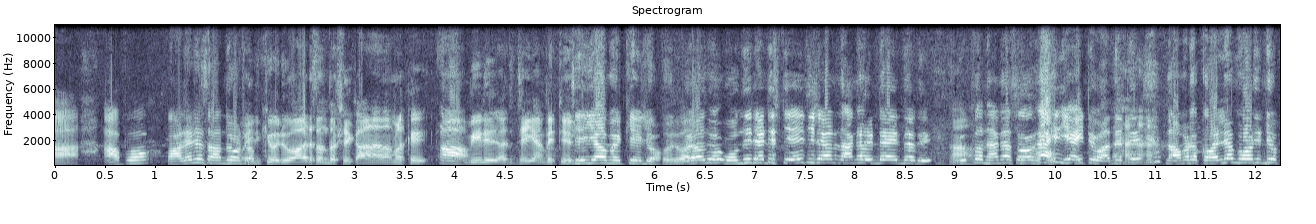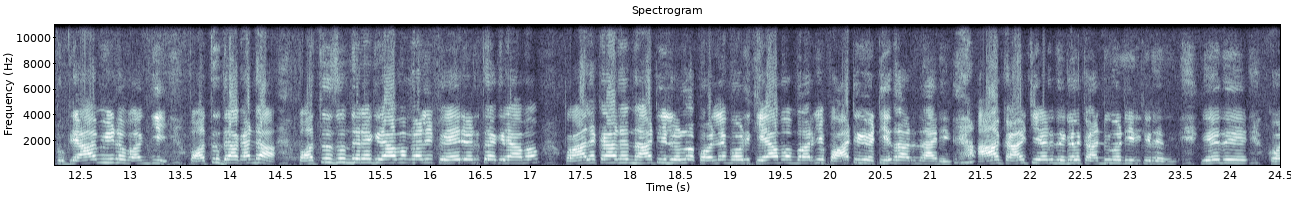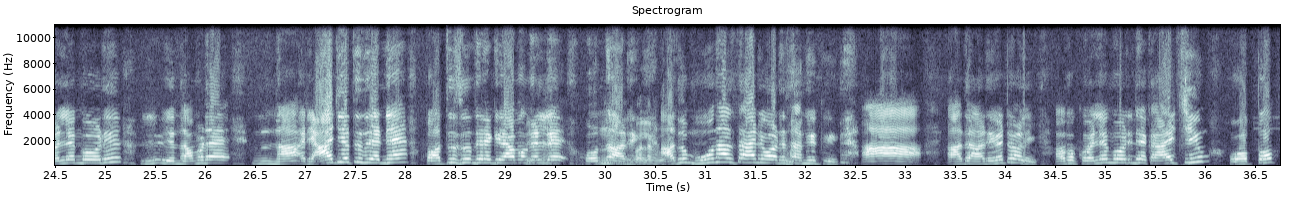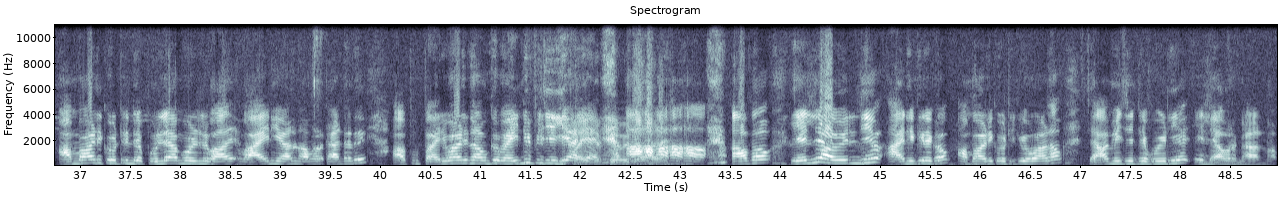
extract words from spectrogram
അപ്പോ വളരെ സന്തോഷം. എനിക്ക് ഒരുപാട് സന്തോഷം. കാണാൻ നമുക്ക് വീഡിയോ ചെയ്യാൻ പറ്റിയല്ലോ. ചെയ്യാൻ പറ്റിയല്ലോ. ഒന്ന് രണ്ട് സ്റ്റേജിലാണ് ഞങ്ങൾ ഉണ്ടായിരുന്നത്. ഇപ്പൊ ഞങ്ങൾ സ്വകാര്യമായിട്ട് വന്നിട്ട് നമ്മുടെ കൊല്ലംകോടിന്റെ ഗ്രാമീണ ഭംഗി. പത്ത് കണ്ട പത്ത് സുന്ദര ഗ്രാമങ്ങളിൽ പേരെടുത്ത ഗ്രാമം. പാലക്കാട് നാട്ടിലുള്ള കൊല്ലങ്കോട് ക്യാമം പറഞ്ഞ് പാട്ട് കെട്ടിയതാണ് നാട്. ആ കാഴ്ചയാണ് നിങ്ങൾ കണ്ടുകൊണ്ടിരിക്കുന്നത്. ഏത്? കൊല്ലങ്കോട് നമ്മുടെ രാജ്യത്ത് തന്നെ പത്ത് സുന്ദര ഗ്രാമങ്ങളിലെ ഒന്നാണ്. അത് മൂന്നാം സ്ഥാനമാണ് ഞങ്ങൾക്ക് ആ അതാണ് കേട്ടോളി അപ്പൊ കൊല്ലങ്കോടിന്റെ കാഴ്ചയും ഒപ്പം അമ്പാടിക്കോട്ടിന്റെ പുല്ലാങ്കോടിന്റെ വായനയാണ് നമ്മൾ കണ്ടത്. അപ്പൊ പരിപാടി നമുക്ക് വൈൻഡിപ്പ് ചെയ്യാം അപ്പൊ എല്ലാവരുടെയും അനുഗ്രഹം അമ്പാടിക്കോട്ടിക്ക് വേണം. ചാമ്പ്യൻഷിപ്പ് വീഡിയോ എല്ലാവരും കാണണം.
